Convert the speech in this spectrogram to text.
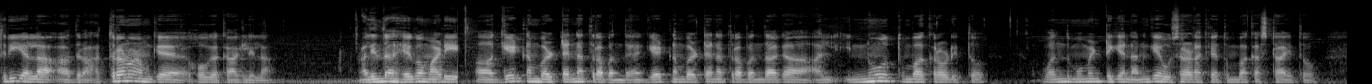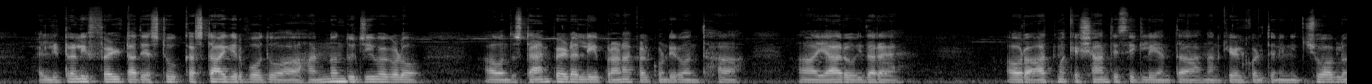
ತ್ರೀ ಅಲ್ಲ ಅದರ ಹತ್ರನೂ ನಮಗೆ ಹೋಗೋಕ್ಕಾಗಲಿಲ್ಲ ಅಲ್ಲಿಂದ ಹೇಗೋ ಮಾಡಿ ಗೇಟ್ ನಂಬರ್ ಟೆನ್ ಹತ್ರ ಬಂದೆ. ಗೇಟ್ ನಂಬರ್ ಟೆನ್ ಹತ್ರ ಬಂದಾಗ ಅಲ್ಲಿ ಇನ್ನೂ ತುಂಬ ಕ್ರೌಡ್ ಇತ್ತು. ಒಂದು ಮೂಮೆಂಟಿಗೆ ನನಗೆ ಉಸಿರಾಡೋಕ್ಕೆ ತುಂಬ ಕಷ್ಟ ಆಯಿತು. ಐ ಲಿಟ್ರಲಿ ಫೆಲ್ಟ್ ಅದೆಷ್ಟು ಕಷ್ಟ ಆಗಿರ್ಬೋದು, ಆ ಹನ್ನೊಂದು ಜೀವಗಳು, ಆ ಒಂದು ಸ್ಟ್ಯಾಂಪೇಡಲ್ಲಿ ಪ್ರಾಣ ಕಳ್ಕೊಂಡಿರುವಂತಹ ಯಾರು ಇದ್ದಾರೆ ಅವರ ಆತ್ಮಕ್ಕೆ ಶಾಂತಿ ಸಿಗಲಿ ಅಂತ ನಾನು ಕೇಳ್ಕೊಳ್ತೀನಿ. ನಿಜವಾಗ್ಲೂ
